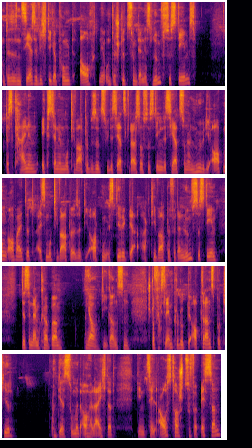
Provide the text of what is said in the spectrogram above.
und das ist ein sehr, sehr wichtiger Punkt, auch eine Unterstützung deines Lymphsystems, das keinen externen Motivator besitzt, wie das Herz-Kreislauf-System des Herz, sondern nur über die Atmung arbeitet als Motivator. Also die Atmung ist direkt der Aktivator für dein Lymphsystem, das in deinem Körper ja, die ganzen Stoffwechselprodukte abtransportiert und dir somit auch erleichtert, den Zellaustausch zu verbessern.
